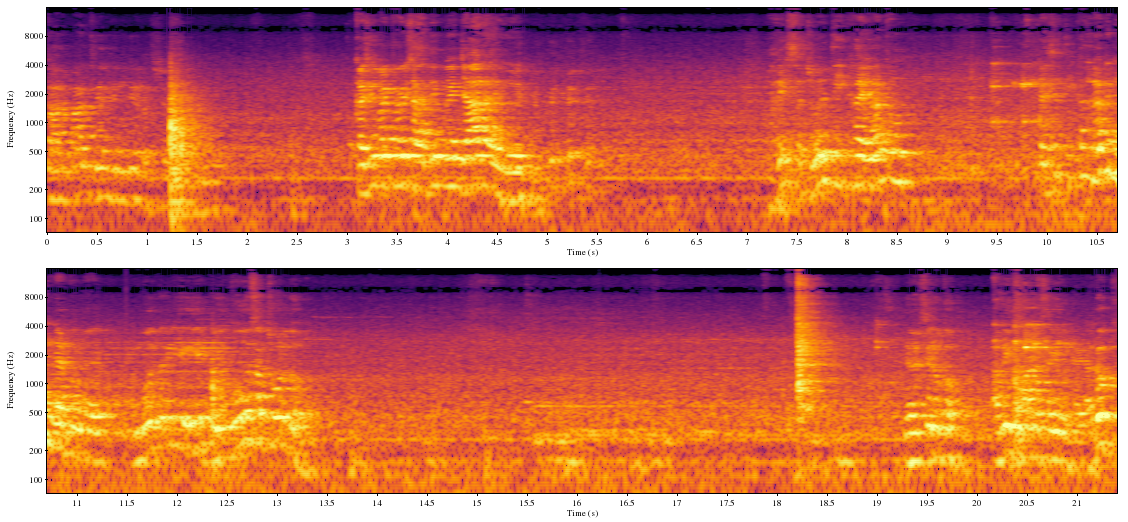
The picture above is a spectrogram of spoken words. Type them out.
चार पाँच छह दिन के रक्षा कशिश भाई तुम्हारी शादी में जा रहे हैं। भाई सच में तीखा है यार तुम। कैसे तीखा लग नहीं रहा तुम्हें? बोल तो ये ये वो सब छोड़ दो। जरा से रुको अभी खाना सही हो जाएगा। रुक।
